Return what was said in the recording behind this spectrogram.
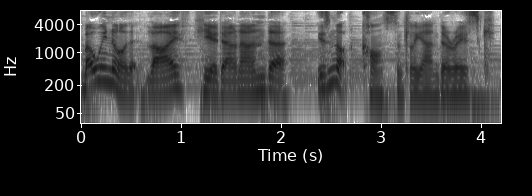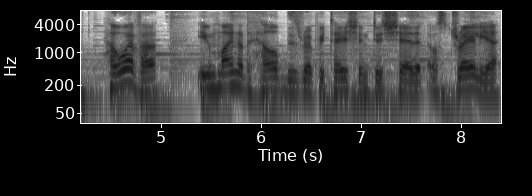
but we know that life here down under is not constantly under risk. However, it might not help this reputation to share that Australia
